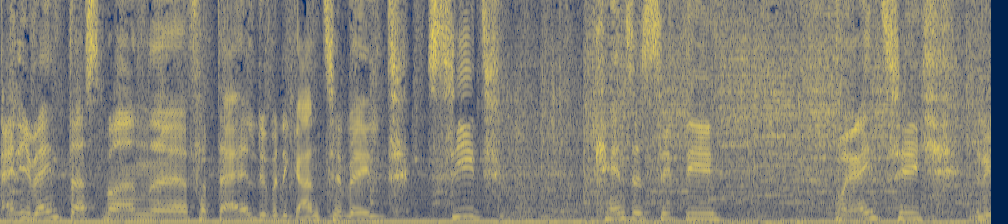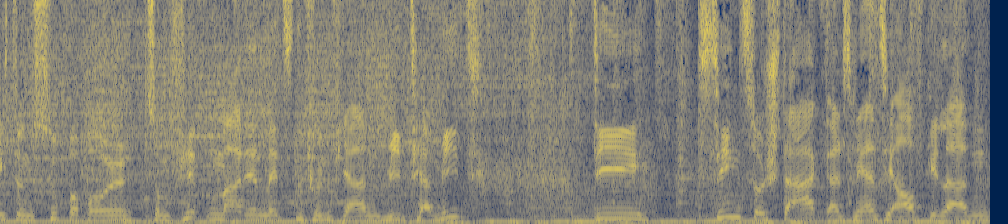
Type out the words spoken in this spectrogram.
Ein Event, das man äh, verteilt über die ganze Welt sieht. Kansas City brennt sich Richtung Super Bowl zum vierten Mal in den letzten fünf Jahren wie Thermit. Die sind so stark, als wären sie aufgeladen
